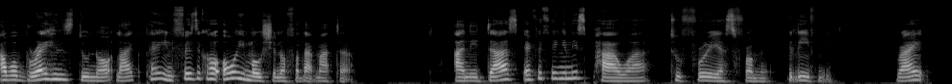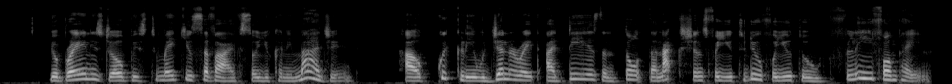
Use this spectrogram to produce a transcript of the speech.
Our brains do not like pain, physical or emotional for that matter. And it does everything in its power to free us from it. Believe me, right? Your brain's job is to make you survive. So you can imagine how quickly it would generate ideas and thoughts and actions for you to do for you to flee from pain.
